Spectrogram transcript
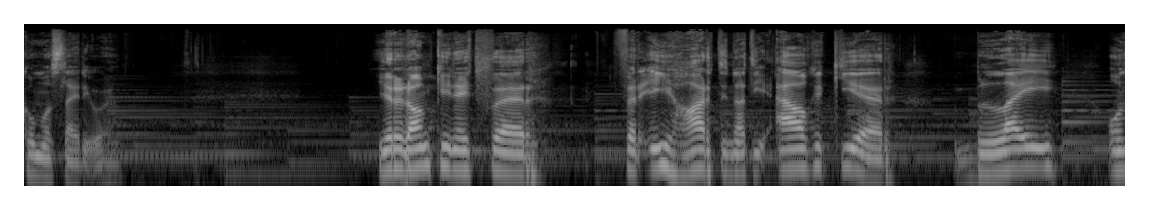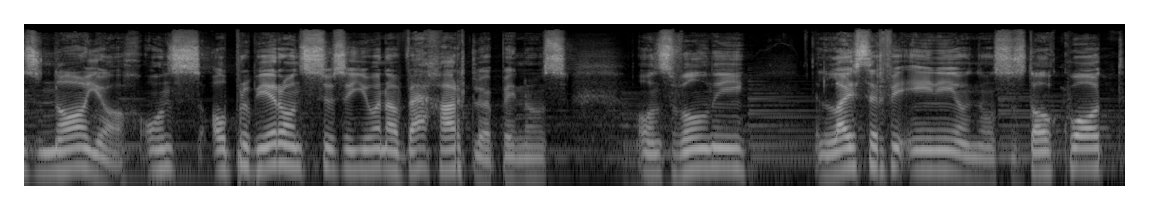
Kom ons sluit die oë. Here, dankie net vir vir u hart en dat u elke keer bly ons najag. Ons al probeer ons soos 'n Jonah weghardloop en ons ons wil nie luister vir u nie en ons is dalk kwaad.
